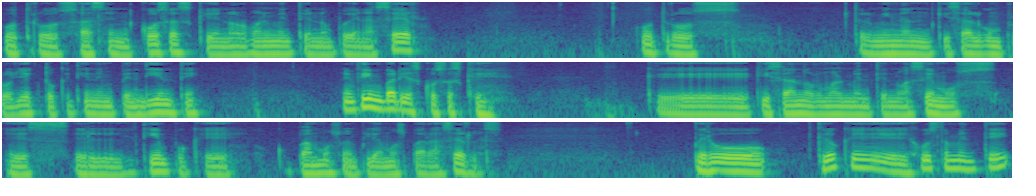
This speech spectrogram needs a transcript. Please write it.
otros hacen cosas que normalmente no pueden hacer, otros terminan quizá algún proyecto que tienen pendiente. En fin, varias cosas que que quizá normalmente no hacemos es el tiempo que ocupamos o empleamos para hacerlas. Pero creo que justamente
